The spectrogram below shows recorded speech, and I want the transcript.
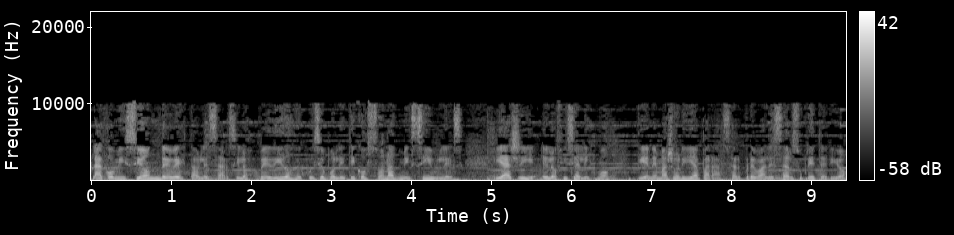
La comisión debe establecer si los pedidos de juicio político son admisibles y allí el oficialismo tiene mayoría para hacer prevalecer su criterio.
